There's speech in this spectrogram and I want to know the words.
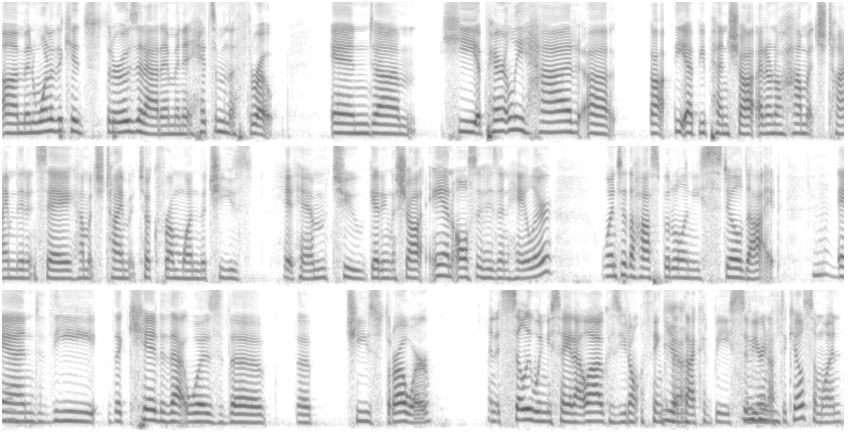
Um, and one of the kids throws it at him, and it hits him in the throat. And um, he apparently had uh, got the EpiPen shot. I don't know how much time. They didn't say how much time it took from when the cheese hit him to getting the shot, and also his inhaler. Went to the hospital, and he still died. and the the kid that was the the cheese thrower, and it's silly when you say it out loud because you don't think Yeah. that that could be severe enough to kill someone.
